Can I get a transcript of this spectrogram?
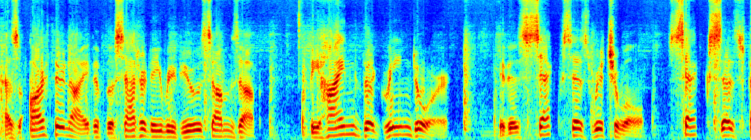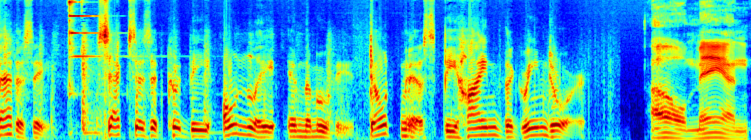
As Arthur Knight of the Saturday Review sums up, behind the green door, it is sex as ritual, sex as fantasy, sex as it could be only in the movies. Don't miss Behind the Green Door. Oh man,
